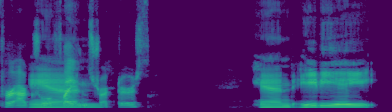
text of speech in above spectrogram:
for actual flight instructors. And 88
